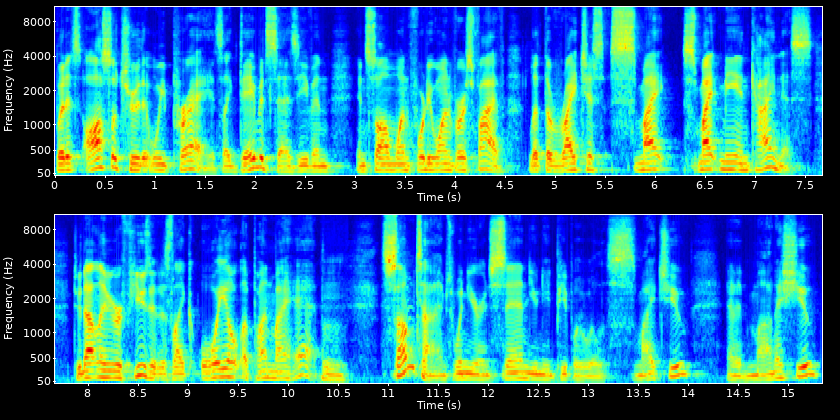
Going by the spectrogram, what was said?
But it's also true that when we pray. It's like David says, even in Psalm 141, verse 5, let the righteous smite, smite me in kindness. Do not let me refuse it. It's like oil upon my head. Sometimes when you're in sin, you need people who will smite you and admonish you.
